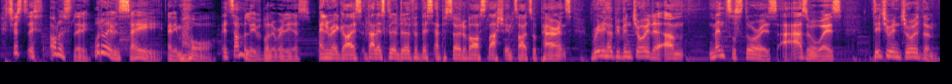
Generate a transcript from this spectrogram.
It's just, it's, honestly, what do I even say anymore? It's unbelievable, it really is. Anyway, guys, that is going to do it for this episode of r slash entitled parents. Really hope you've enjoyed it. Um, mental stories, as always. Did you enjoy them?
